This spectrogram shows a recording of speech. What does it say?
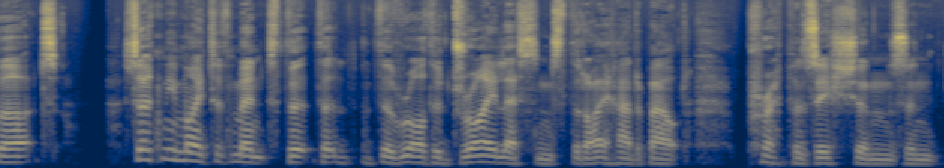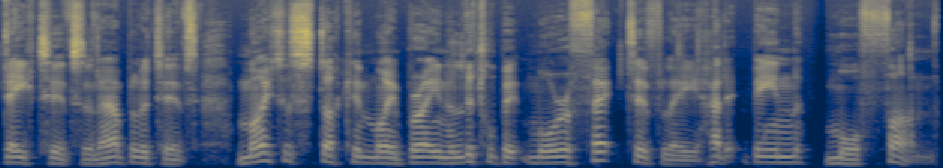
but certainly might have meant that the, the rather dry lessons that I had about prepositions and datives and ablatives might have stuck in my brain a little bit more effectively had it been more fun.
